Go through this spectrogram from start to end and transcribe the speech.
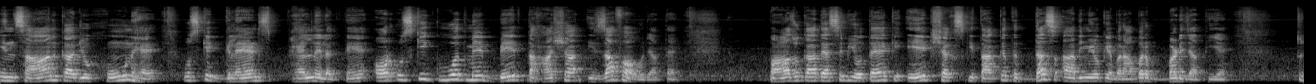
इंसान का जो खून है, उसके ग्लैंड्स फैलने लगते हैं और उसकी कुत में बेतहाशा इजाफा हो जाता है। बाज़ात ऐसे भी होता है कि एक शख्स की ताकत दस आदमियों के बराबर बढ़ जाती है। तो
